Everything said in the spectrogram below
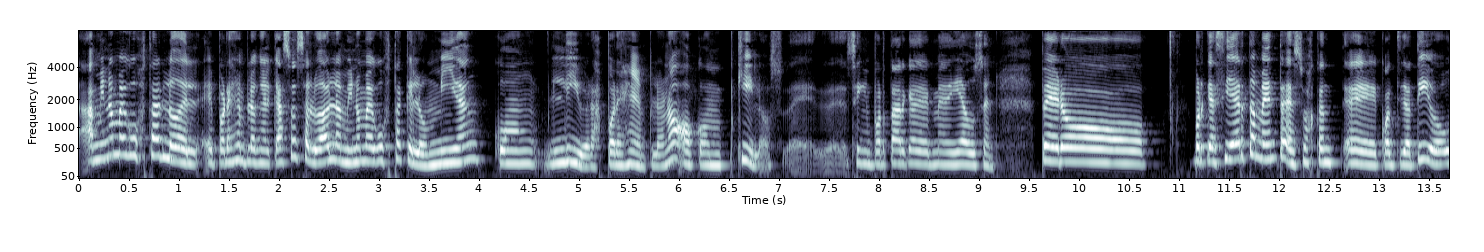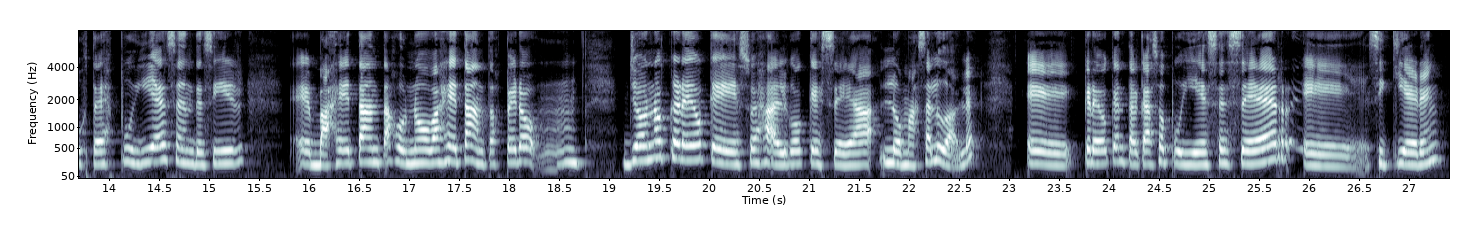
a mí no me gusta lo del, eh, por ejemplo, en el caso de saludable, a mí no me gusta que lo midan con libras, por ejemplo, ¿no? O con kilos, eh, sin importar qué medida usen. Pero, porque ciertamente eso es eh, cuantitativo, ustedes pudiesen decir, bajé tantas o no bajé tantas, pero mm, yo no creo que eso es algo que sea lo más saludable. creo que en tal caso pudiese ser, si quieren,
